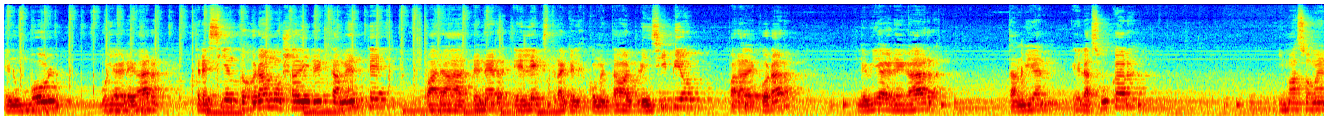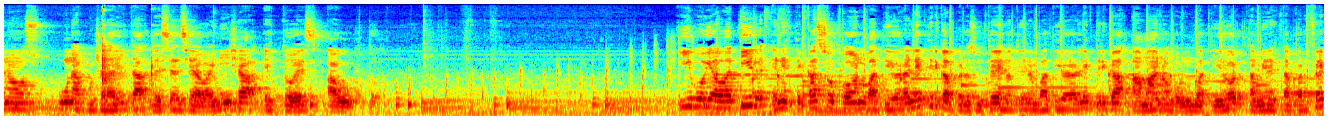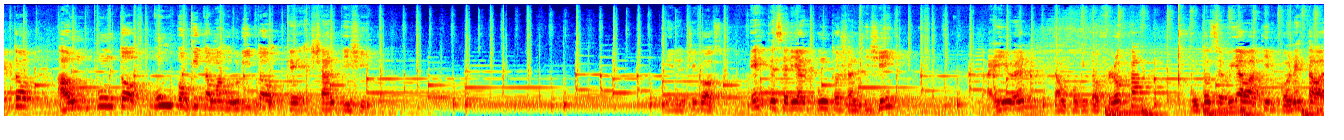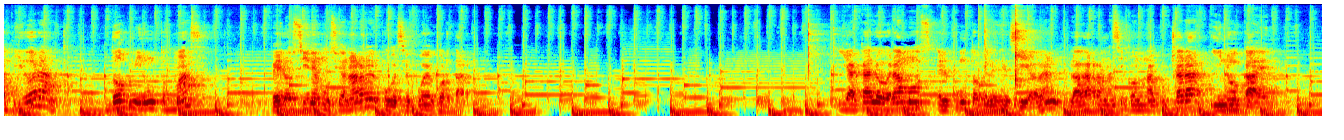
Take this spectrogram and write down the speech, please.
en un bowl. Voy a agregar 300 gramos ya directamente para tener el extra que les comentaba al principio, para decorar. Le voy a agregar también el azúcar y más o menos una cucharadita de esencia de vainilla, esto es a gusto y voy a batir en este caso con batidora eléctrica pero si ustedes no tienen batidora eléctrica a mano con un batidor también está perfecto a un punto un poquito más durito que chantilly miren chicos este sería el punto chantilly ahí ven está un poquito floja. Entonces voy a batir con esta batidora dos minutos más pero sin emocionarme porque se puede cortar y acá logramos el punto que les decía, ¿ven? Lo agarran así con una cuchara y no cae,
